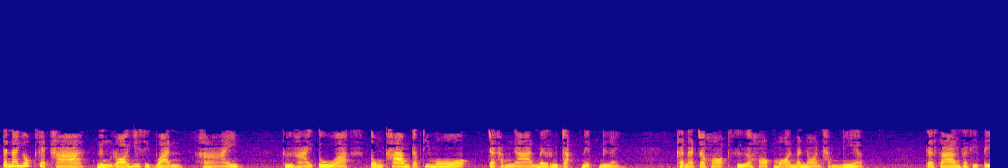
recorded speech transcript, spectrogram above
แต่นายกเศรษฐา 120 วัน หาย คือหายตัวตรงข้ามกับที่โม้จะทำงานไม่รู้จักเหน็ดเหนื่อย ขณะจะหอบเสือหอบหมอนมานอนทำเนียบ จะสร้างสถิติ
